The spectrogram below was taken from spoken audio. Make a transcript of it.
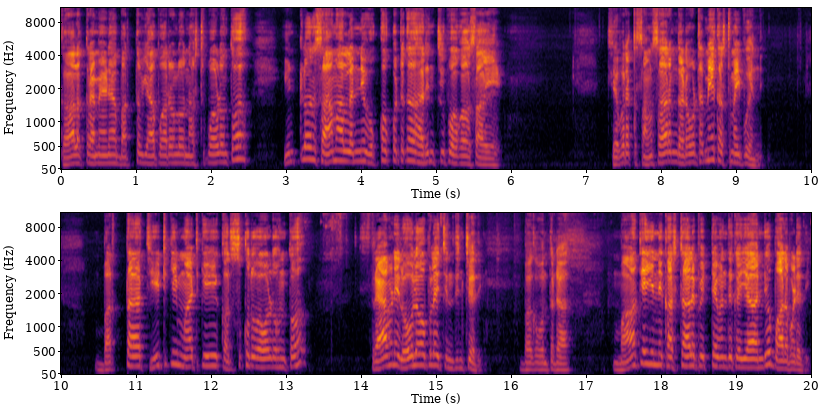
కాలక్రమేణా భర్త వ్యాపారంలో నష్టపోవడంతో ఇంట్లోని సామాన్లన్నీ ఒక్కొక్కటిగా హరించిపోసాగాయి చివరకు సంసారం గడవటమే కష్టమైపోయింది. భర్త చీటికి మాటికి కరుసుకురావడంతో శ్రావణి లోపలే చింతించేది. భగవంతుడా మాకే ఇన్ని కష్టాలు పెట్టేందుకయ్యా అని బాధపడేది.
